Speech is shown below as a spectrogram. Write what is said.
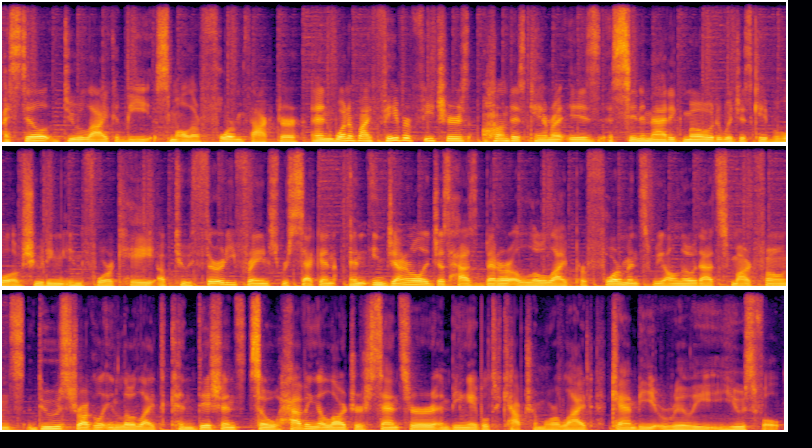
I still do like the smaller form factor. And one of my favorite features on this camera is cinematic mode, which is capable of shooting shooting in 4K up to 30 frames per second. And in general, it just has better low light performance. We all know that smartphones do struggle in low light conditions. So having a larger sensor and being able to capture more light can be really useful.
